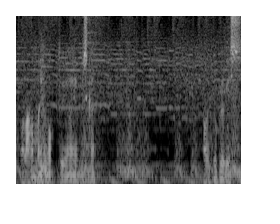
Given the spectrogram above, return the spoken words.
Berapa lama ya waktu yang habiskan? Tahu juga guys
